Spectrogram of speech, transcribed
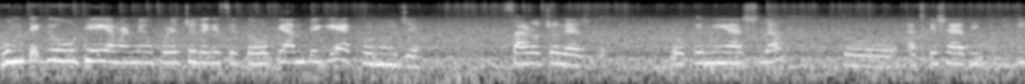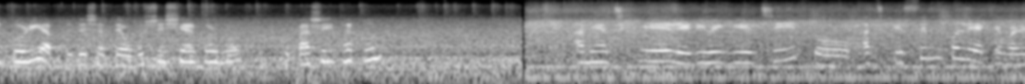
ঘুম থেকে উঠেই আমার মেয়ে উপরে চলে গেছে, তো ওকে আনতে গিয়ে এখন ওই যে স্যারও চলে আসবে। তো ওকে নিয়ে আসলাম। তো আজকে সারাদিন কী কী করি আপনাদের সাথে অবশ্যই শেয়ার করব। তো পাশেই থাকুন। আমি আজকে রেডি হয়ে গিয়েছি। তো আজকে সিম্পলি একেবারে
